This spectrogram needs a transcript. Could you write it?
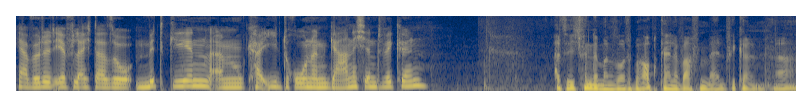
Ja, würdet ihr vielleicht da so mitgehen, ähm, KI-Drohnen gar nicht entwickeln? Also ich finde, man sollte überhaupt keine Waffen mehr entwickeln, ja?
